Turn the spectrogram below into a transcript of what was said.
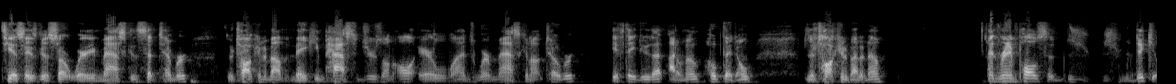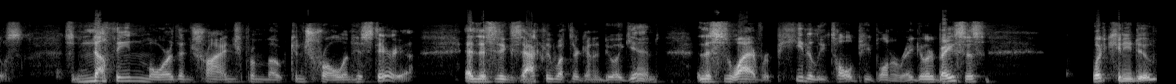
TSA is going to start wearing masks in September. They're talking about making passengers on all airlines wear masks in October. If they do that, I don't know. Hope they don't. They're talking about it now. And Rand Paul said, "This is ridiculous. It's nothing more than trying to promote control and hysteria." And this is exactly what they're going to do again. And this is why I've repeatedly told people on a regular basis what can you do?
